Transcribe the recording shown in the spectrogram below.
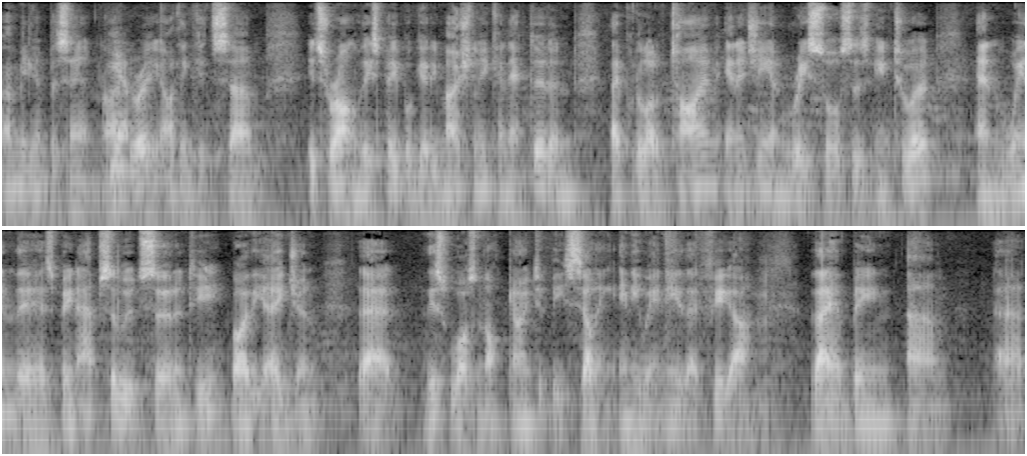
right. a million percent. I Yep. agree. I think it's um, it's wrong. These people get emotionally connected, and they put a lot of time, energy, and resources into it. And when there has been absolute certainty by the agent that this was not going to be selling anywhere near that figure, they have been um, uh,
